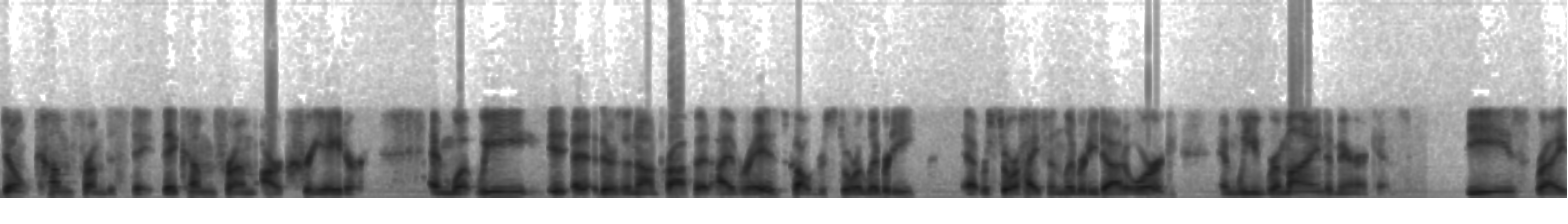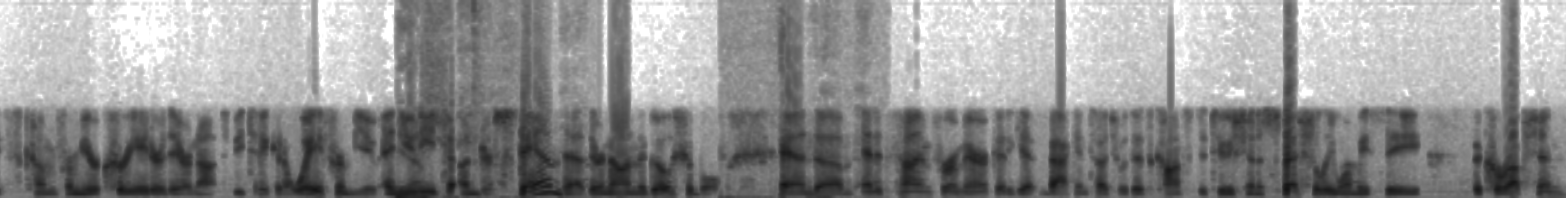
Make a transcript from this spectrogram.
don't come from the state; they come from our Creator. And what we it, uh, there's a nonprofit I've raised called Restore Liberty at restore-liberty.org, and we remind Americans these rights come from your Creator; they are not to be taken away from you, and you need to understand that they're non-negotiable. And um, and it's time for America to get back in touch with its Constitution, especially when we see the corruption,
